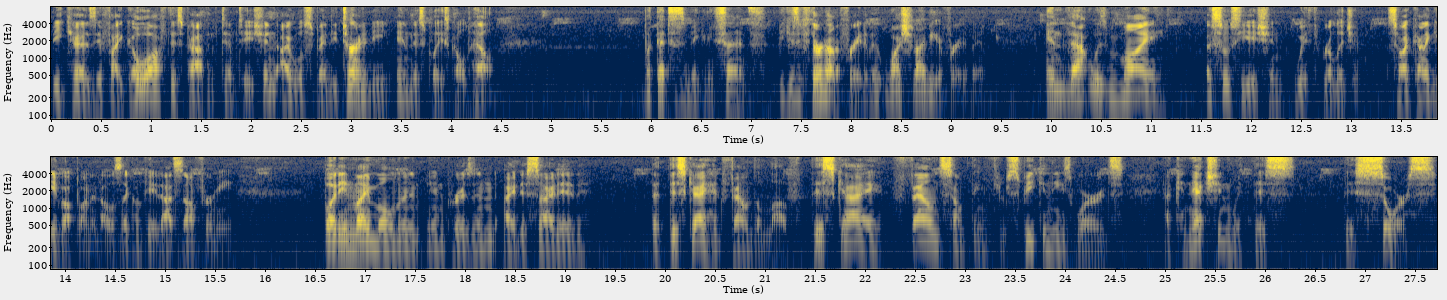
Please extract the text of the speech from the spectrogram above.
because if I go off this path of temptation, I will spend eternity in this place called hell. But that doesn't make any sense because if they're not afraid of it, why should I be afraid of it? And that was my association with religion. So I kind of gave up on it. I was like, okay, that's not for me. But in my moment in prison, I decided that this guy had found the love. This guy found something through speaking these words, a connection with this this source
